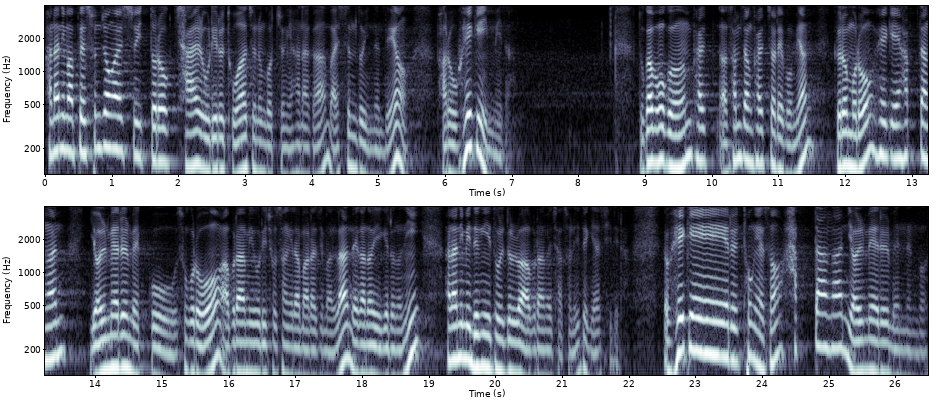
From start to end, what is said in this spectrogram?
하나님 앞에 순종할 수 있도록 잘 우리를 도와주는 것 중에 하나가 말씀도 있는데요. 바로 회개입니다. 누가복음 8, 3장 8절에 보면 그러므로 회개에 합당한 열매를 맺고 속으로 아브라함이 우리 조상이라 말하지 말라 내가 너희에게 이르노니 하나님이 능히 돌들로 아브라함의 자손이 되게 하시리라. 회개를 통해서 합당한 열매를 맺는 것.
